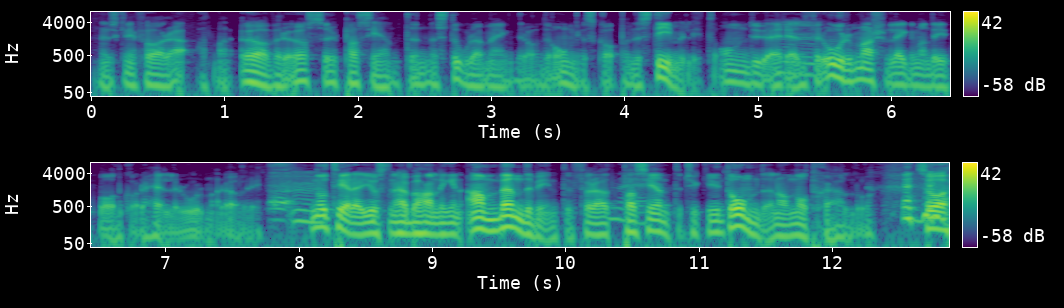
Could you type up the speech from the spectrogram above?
nu ska ni få höra, att man överöser patienten med stora mängder av det ångestskapande stimulit. Om du är rädd för ormar så lägger man dig i ett badkar och häller ormar över dig. Notera, just den här behandlingen använder vi inte för att patienter tycker inte om den av något skäl. Då. Så,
